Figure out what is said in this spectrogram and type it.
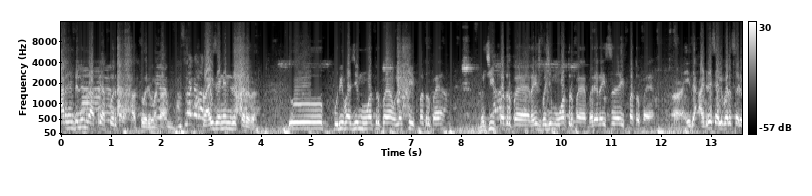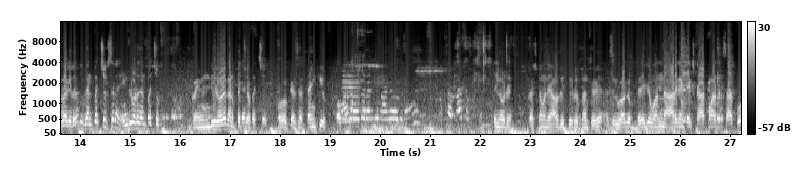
ಆರು ಗಂಟೆಲಿಂದ ರಾತ್ರಿ ಹತ್ತುವರೆ ತನಕ. ಹತ್ತುವರೆ ಮಟ. ಪ್ರೈಸ್ ಏನೇನು ಇರುತ್ತೆ ಸರ್ ಅದು? ಇದು ಪುರಿ ಬಾಜಿ ಮೂವತ್ತು ರೂಪಾಯಿ ಅವಲಕ್ಕಿ ಇಪ್ಪತ್ತು ರೂಪಾಯಿ ಬಜ್ಜಿ ಇಪ್ಪತ್ತು ರೂಪಾಯಿ ರೈಸ್ ಬಜ್ಜಿ ಮೂವತ್ತು ರೂಪಾಯಿ ಬರೀ ರೈಸ್ ಇಪ್ಪತ್ತು ರೂಪಾಯಿ. ಇದು ಅಡ್ರೆಸ್ ಎಲ್ಲಿ ಬರುತ್ತೆ ಸರ್ ಇವಾಗ ಇದು? Ganapati Chowk sir Indi road Ganapat Chowk. Indi road Ganapati Ganapat Chowk. Okay sir thank you ಇಲ್ಲಿ ನೋಡ್ರಿ ಕಸ್ಟಮರ್ ಯಾವ ರೀತಿ ಇರುತ್ತೆ ಅಂತ ಹೇಳಿ. ಸೊ ಇವಾಗ ಬೆಳಿಗ್ಗೆ ಒಂದ್ ಆರು ಗಂಟೆಗೆ ಸ್ಟಾರ್ಟ್ ಮಾಡಿದ್ರೆ ಸಾಕು.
